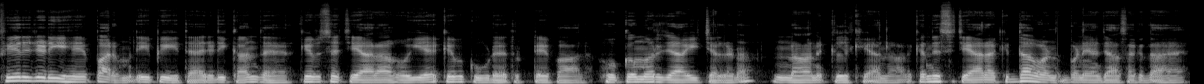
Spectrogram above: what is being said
ਫਿਰ ਜਿਹੜੀ ਇਹ ਭਰਮ ਦੀ ਭੀਤ ਹੈ, ਜਿਹੜੀ ਕੰਧ ਹੈ, ਕਿਵ ਸਚਿਆਰਾ ਹੋਈ ਹੈ ਕਿਵ ਕੂੜੇ ਟੁੱਟੇ ਪਾਲ। ਹੁਕਮ ਰਜਾਈ ਚੱਲਣਾ, ਨਾਨਕ ਲਿਖਿਆ ਨਾਲ। ਕਹਿੰਦੇ ਸਚਿਆਰਾ ਕਿੱਦਾਂ ਬਣਿਆ ਜਾ ਸਕਦਾ ਹੈ?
